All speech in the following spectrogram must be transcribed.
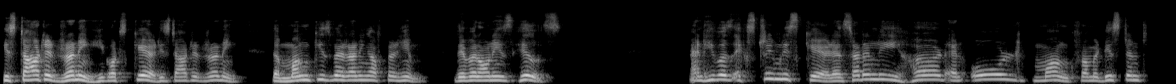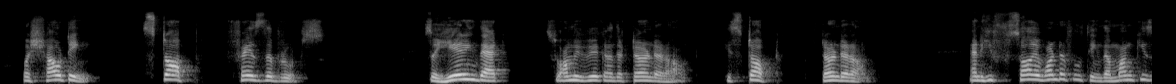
He started running. He got scared. He started running. The monkeys were running after him. They were on his heels. And he was extremely scared. And suddenly he heard an old monk from a distance was shouting, Stop, face the brutes. So hearing that, Swami Vivekananda turned around. He stopped, turned around. And he saw a wonderful thing. The monkeys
